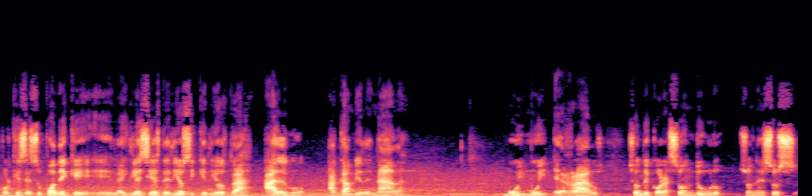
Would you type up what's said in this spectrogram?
Porque se supone que eh, la iglesia es de Dios y que Dios da algo a cambio de nada. Muy, muy errados son de corazón duro, son esos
